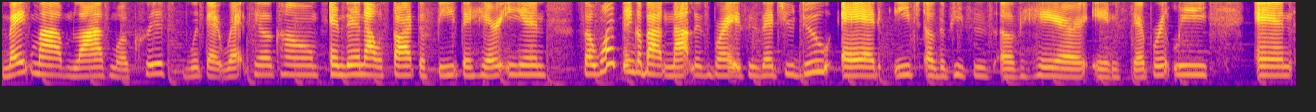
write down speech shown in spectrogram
make my lines more crisp with that rat tail comb. And then I will start to feed the hair in. So one thing about knotless braids is that you do add each of the pieces of hair in separately and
